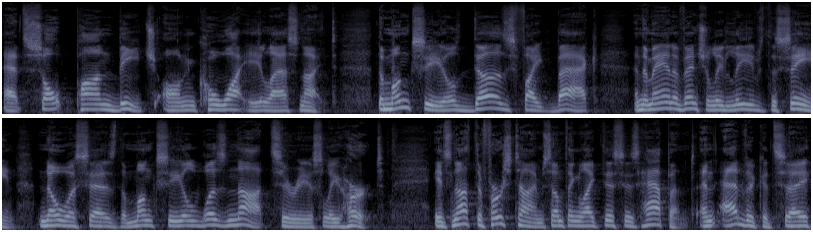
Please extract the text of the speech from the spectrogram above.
at Salt Pond Beach on Kauai last night. The monk seal does fight back and the man eventually leaves the scene. NOAA says the monk seal was not seriously hurt. It's not the first time something like this has happened, and advocates say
